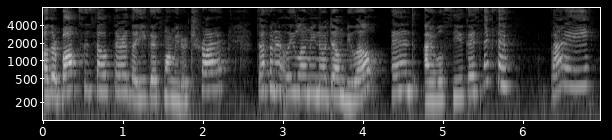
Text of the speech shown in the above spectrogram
other boxes out there that you guys want me to try, definitely let me know down below. And I will see you guys next time. Bye.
